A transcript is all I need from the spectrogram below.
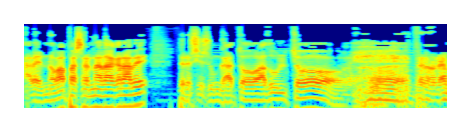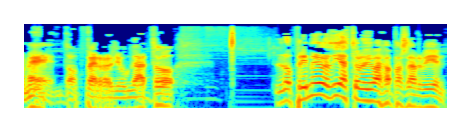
A ver, no va a pasar nada grave, pero si es un gato adulto, eh, perdóname, dos perros y un gato, los primeros días te lo ibas a pasar bien,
